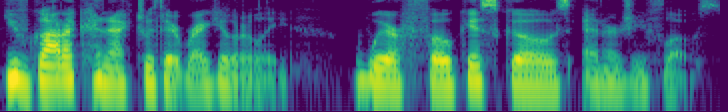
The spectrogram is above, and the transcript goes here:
You've got to connect with it regularly. Where focus goes, energy flows.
